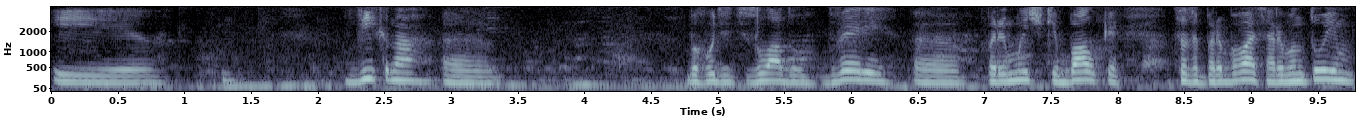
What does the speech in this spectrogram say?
і вікна, е, виходять з ладу двері, е, перемички, балки. Все це перебувається, ремонтуємо.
